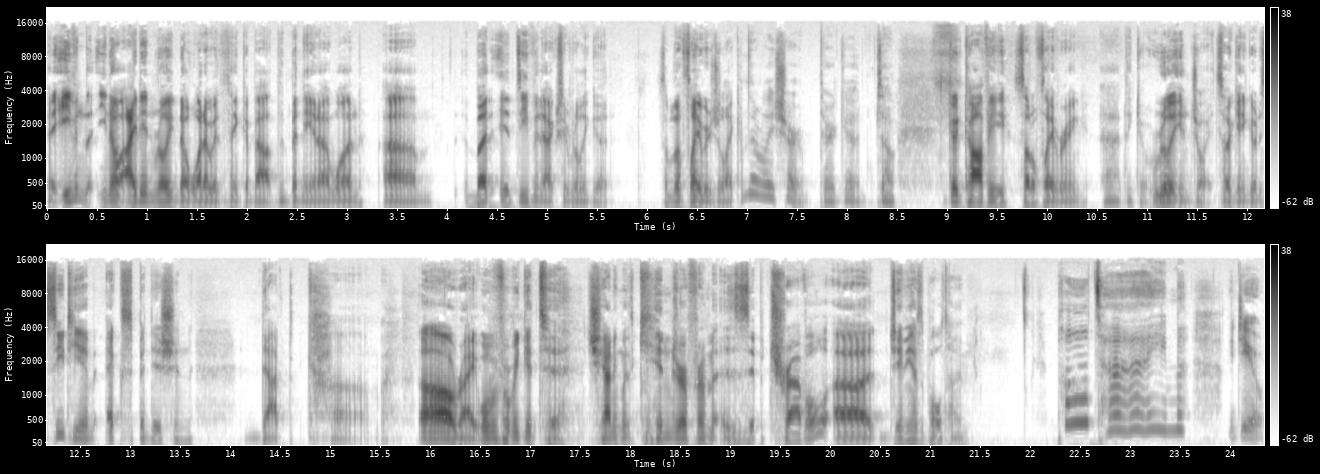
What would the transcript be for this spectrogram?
Uh, Even the, you know, I didn't really know what I would think about the banana one, um, but it's even actually really good. Some of the flavors you're like, I'm not really sure. They're good. So, good coffee, subtle flavoring. Uh, I think you'll really enjoy it. So again, go to ctmexpedition.com. All right. Well, before we get to chatting with Kendra from Zip Travel, uh, Jamie has a poll time. Pull time. I do.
